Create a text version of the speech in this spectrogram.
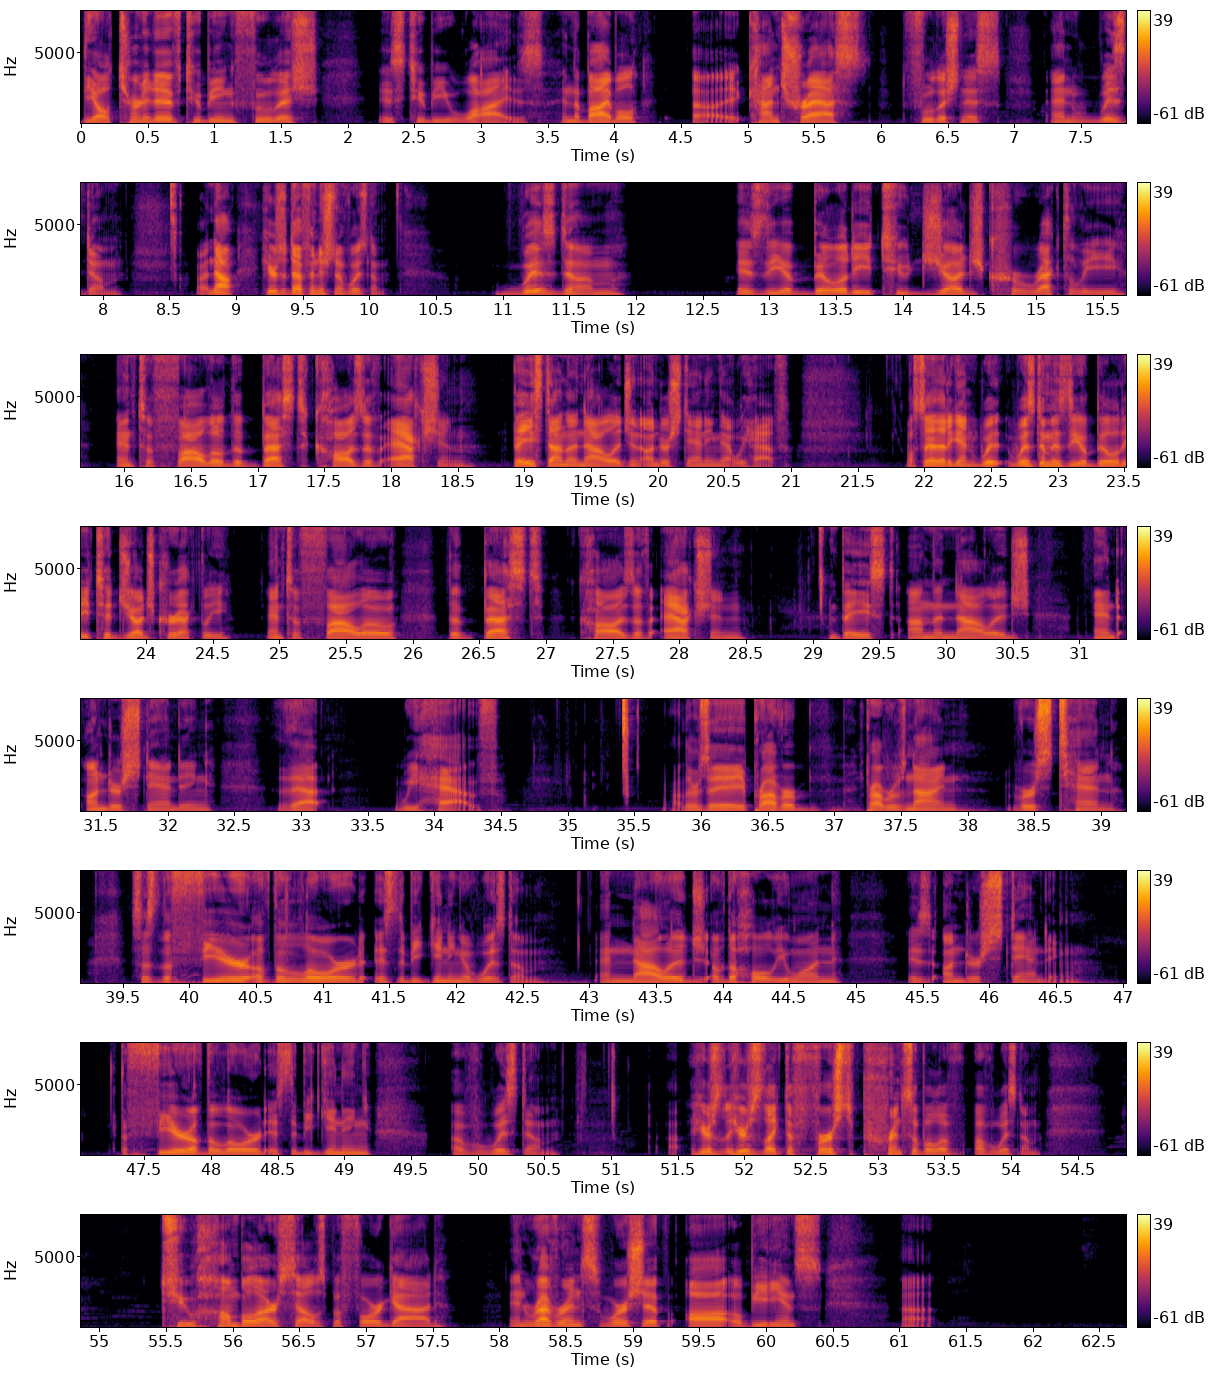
The alternative to being foolish is to be wise. In the Bible, uh, it contrasts foolishness and wisdom. Uh, now, here's a definition of wisdom wisdom is the ability to judge correctly and to follow the best cause of action based on the knowledge and understanding that we have. I'll say that again. wisdom is the ability to judge correctly and to follow the best cause of action based on the knowledge and understanding that we have. There's a proverb, Proverbs 9, verse 10 says, The fear of the Lord is the beginning of wisdom, and knowledge of the Holy One is understanding. The fear of the Lord is the beginning of wisdom here's here's like the first principle of, of wisdom to humble ourselves before God in reverence, worship, awe, obedience. Uh,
